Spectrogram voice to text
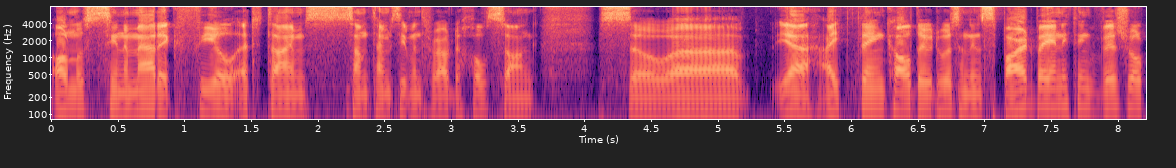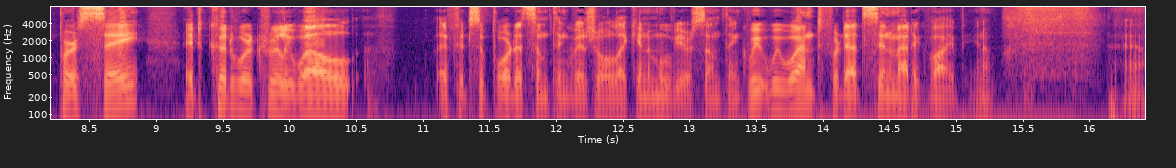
almost cinematic feel at times. Sometimes even throughout the whole song. So uh, yeah, I think although it wasn't inspired by anything visual per se, it could work really well if it supported something visual, like in a movie or something. We we went for that cinematic vibe, you know. Yeah.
